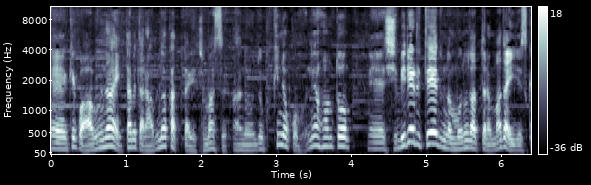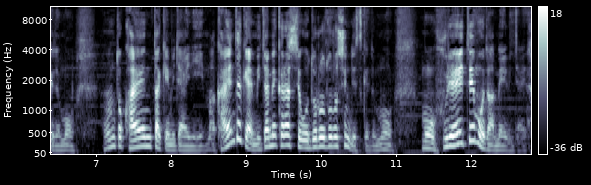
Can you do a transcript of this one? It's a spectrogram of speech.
えー、結構危ない。食べたら危なかったりします。あの毒キノコもね本当えー、しびれる程度のものだったらまだいいですけども本当カエンタケみたいにまあカエンタケは見た目からしておどろどろしいんですけどももう触れてもダメみたいな。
